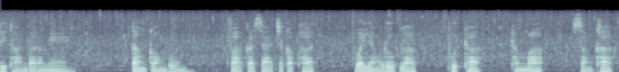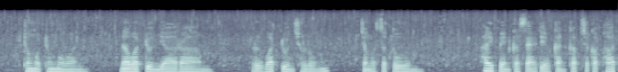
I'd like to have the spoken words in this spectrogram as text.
ธิษฐานบารมี ตั้งกองบุญ ฝากกระแสจักรพรรดิไว้อย่างรูปลักษณ์ พุทธ ธรรมะ สังฆะทั้งหมดทั้งมวลณวัดดุลยาราม หรือวัดดุลฉลง จังหวัดสตูล ให้เป็นกระแสเดียวกันกับจักรพรรดิ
